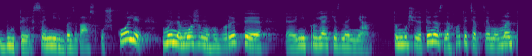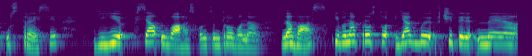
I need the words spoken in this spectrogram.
бути самій без вас у школі, ми не можемо говорити е, ні про які знання, тому що дитина знаходиться в цей момент у стресі. Її вся увага сконцентрована на вас, і вона просто, якби вчитель не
